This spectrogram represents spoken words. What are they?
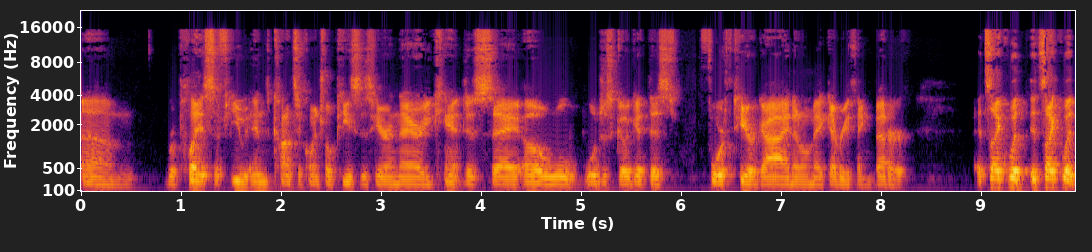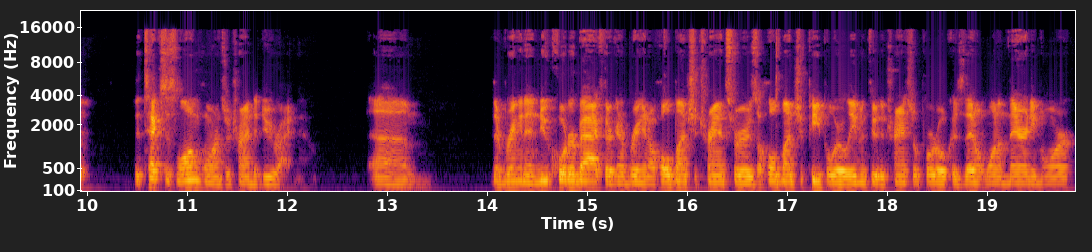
um, replace a few inconsequential pieces here and there. You can't just say, "Oh, we'll we'll just go get this fourth tier guy and it'll make everything better. It's like what it's like what the Texas Longhorns are trying to do right now. Um, they're bringing in a new quarterback. They're going to bring in a whole bunch of transfers. A whole bunch of people are leaving through the transfer portal because they don't want them there anymore.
